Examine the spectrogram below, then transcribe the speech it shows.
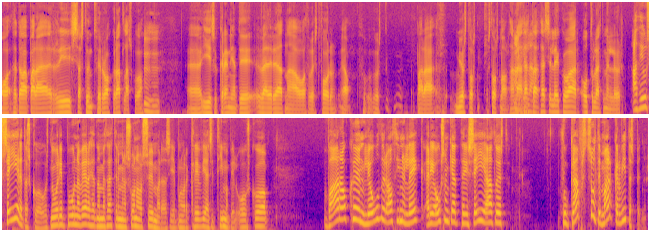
Og þetta var bara rísa stund fyrir okkur alla sko. Mhm. uh, í þessu grenjandi veðri þarna og þú veist, fórum, já, þú, þú veist bara mjög stort, stort mál. Þannig að þetta, þessi leiku var ótrúlega eftirminnilegur. Að því þú segir þetta sko, veist, nú er ég búin að vera hérna með þetta mína svona var sumar þess að ég er búin að vera að krifja þessi tímabil og sko var ákveðin ljóður á þínu leik? Er ég ósangjart þegar ég segi að þú veist þú gafst svolítið margar vítaspinnur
